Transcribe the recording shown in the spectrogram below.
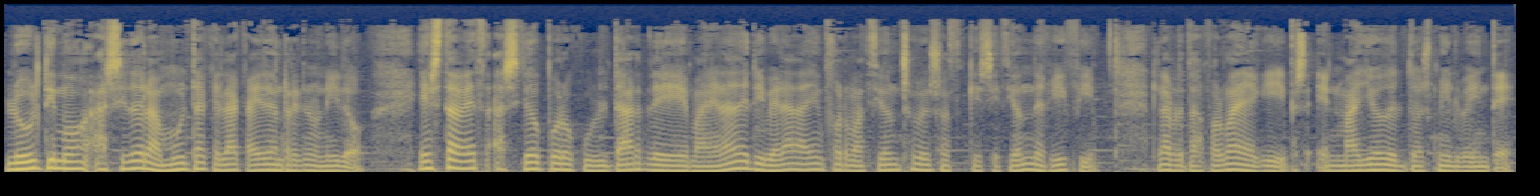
Lo último ha sido la multa que le ha caído en Reino Unido. Esta vez ha sido por ocultar de manera deliberada información sobre su adquisición de Giphy, la plataforma de GIPS, en mayo del 2020.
